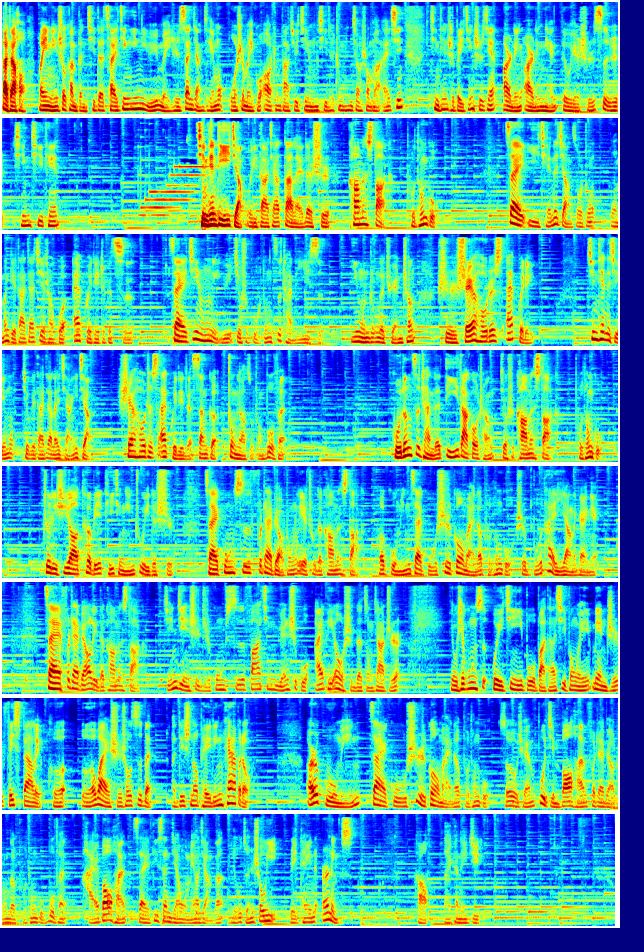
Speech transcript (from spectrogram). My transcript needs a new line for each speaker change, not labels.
大家好，欢迎您收看本期的财经英语每日三讲节目，我是美国奥城大学金融系的终身教授马爱新。今天是北京时间二零二零年六月十四日，星期天。今天第一讲为大家带来的是 common stock 普通股。在以前的讲座中，我们给大家介绍过 equity 这个词，在金融领域就是股东资产的意思，英文中的全称是 shareholders equity。今天的节目就给大家来讲一讲。Shareholders equity 的三个重要组成部分。股东资产的第一大构成就是 common stock 普通股。这里需要特别提醒您注意的是，在公司负债表中列出的 common stock 和股民在股市购买的普通股是不太一样的概念。在负债表里的 common stock 仅仅是指公司发行原始股 IPO 时的总价值，有些公司会进一步把它细分为面值 face value 和额外实收资本 additional paid-in capital。而股民在股市购买的普通股所有权不仅包含负债表中的普通股部分，还包含在第三讲我们要讲的留存收益 （retained earnings）。好，来看例句：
